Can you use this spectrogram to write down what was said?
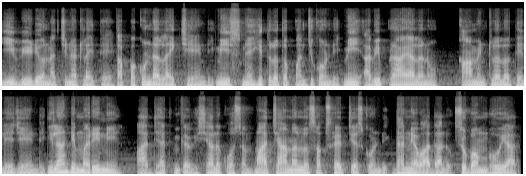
ఈ వీడియో నచ్చినట్లయితే తప్పకుండా లైక్ చేయండి. మీ స్నేహితులతో పంచుకోండి. మీ అభిప్రాయాలను కామెంట్లలో తెలియజేయండి. ఇలాంటి మరిన్ని ఆధ్యాత్మిక విషయాల కోసం మా ఛానల్లో సబ్స్క్రైబ్ చేసుకోండి. ధన్యవాదాలు. శుభం భూయాత్.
